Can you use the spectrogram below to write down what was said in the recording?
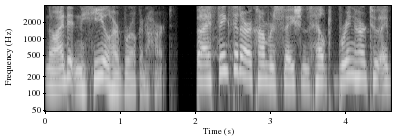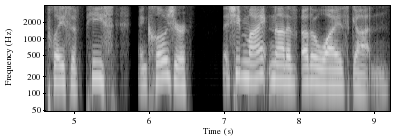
No, I didn't heal her broken heart, but I think that our conversations helped bring her to a place of peace and closure that she might not have otherwise gotten.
